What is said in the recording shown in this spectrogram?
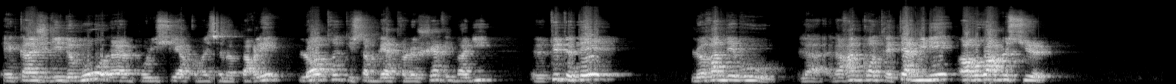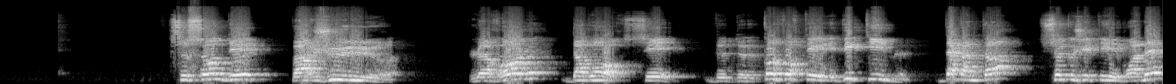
Et quand je dis deux mots, un policier a commencé à me parler, l'autre, qui semblait être le chef, il m'a dit, euh, tu te tais, le rendez-vous, la rencontre est terminée, au revoir monsieur ce sont des parjures. Leur rôle, d'abord, c'est de, conforter les victimes d'attentats, ce que j'étais moi-même,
